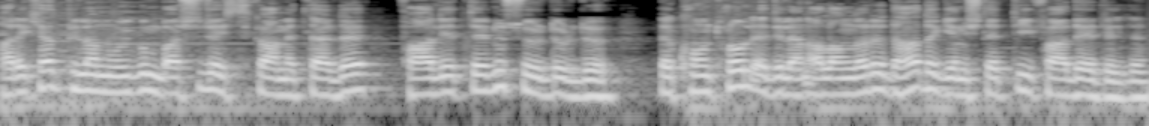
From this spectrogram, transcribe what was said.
harekat planına uygun başlıca istikametlerde faaliyetlerini sürdürdüğü ve kontrol edilen alanları daha da genişlettiği ifade edildi.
